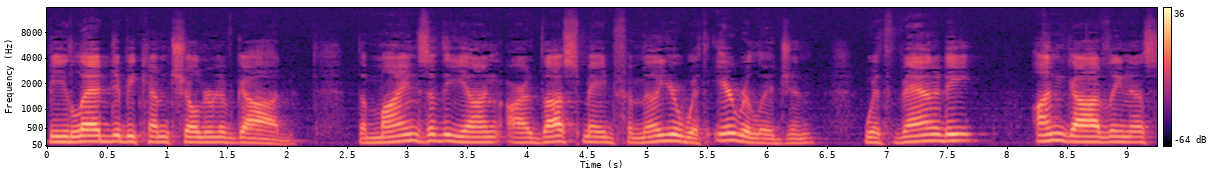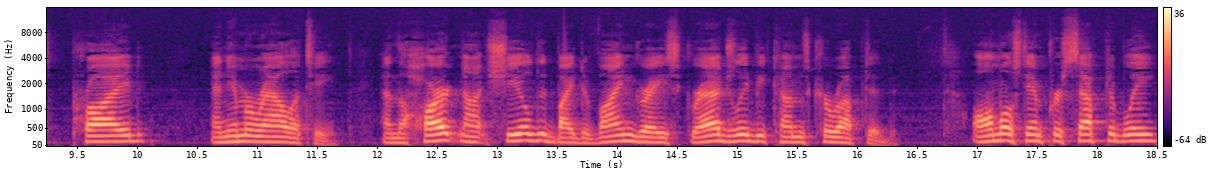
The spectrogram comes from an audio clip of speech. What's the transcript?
be led to become children of God. The minds of the young are thus made familiar with irreligion with vanity, ungodliness, pride, and immorality, and the heart not shielded by divine grace gradually becomes corrupted. Almost imperceptibly,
